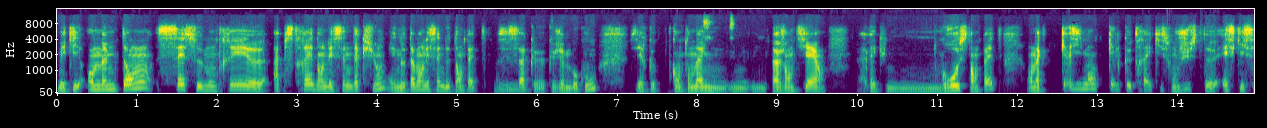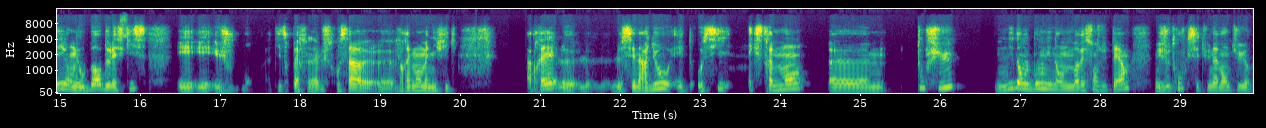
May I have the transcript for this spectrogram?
mais qui en même temps sait se montrer euh, abstrait dans les scènes d'action et notamment les scènes de tempête. C'est mmh. ça que, j'aime beaucoup. C'est-à-dire que quand on a une, page entière avec une grosse tempête, on a quasiment quelques traits qui sont juste euh, esquissés. On est au bord de l'esquisse et, à titre personnel, je trouve ça vraiment magnifique. Après, le, scénario est aussi extrêmement touffu ni dans le bon ni dans le mauvais sens du terme, mais je trouve que c'est une aventure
